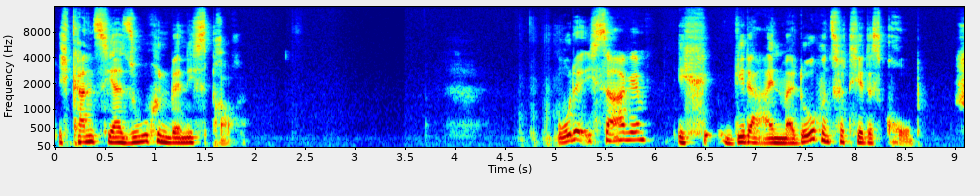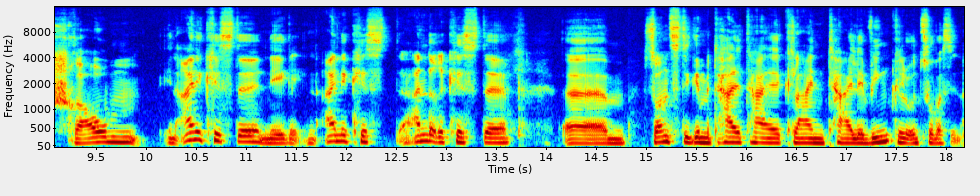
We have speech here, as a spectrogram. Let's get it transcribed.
Ich kann es ja suchen, wenn ich es brauche. Oder ich sage, ich gehe da einmal durch und sortiere das grob. Schrauben in eine Kiste, Nägel in eine Kiste, andere Kiste, ähm, sonstige Metallteile, kleine Teile, Winkel und sowas in,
